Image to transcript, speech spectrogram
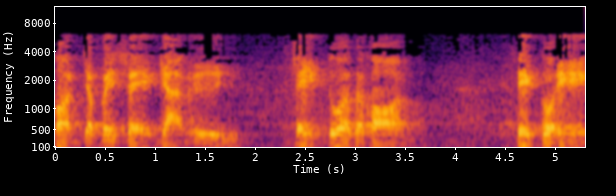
ก่อนจะไปเสกอย่างอื่น เสกตัวซะก่อน เสกตัวเอง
